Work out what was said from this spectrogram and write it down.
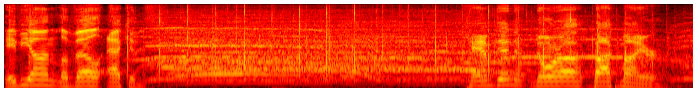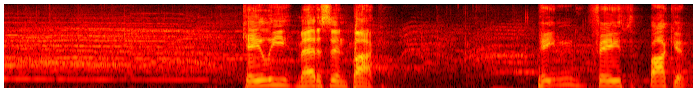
Avion Lavelle Atkins. Camden Nora Bachmeyer. Kaylee Madison Bach. Peyton Faith Bakken.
